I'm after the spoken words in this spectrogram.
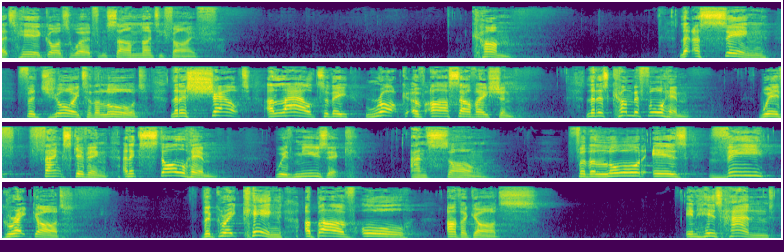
Let's hear God's word from Psalm 95. Come, let us sing for joy to the Lord. Let us shout aloud to the rock of our salvation. Let us come before him with thanksgiving and extol him with music and song. For the Lord is the great God, the great King above all other gods. In his hand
